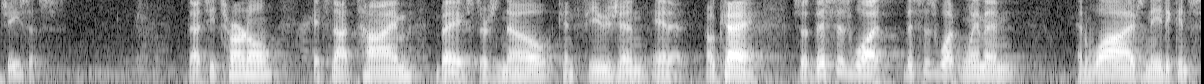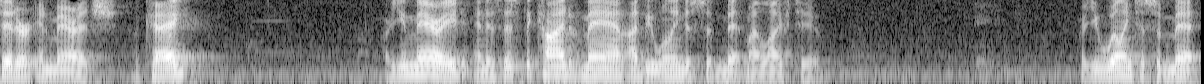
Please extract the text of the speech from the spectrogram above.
Jesus. That's eternal. It's not time based. There's no confusion in it. Okay. So this is what this is what women and wives need to consider in marriage. Okay? Are you married and is this the kind of man I'd be willing to submit my life to? Are you willing to submit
